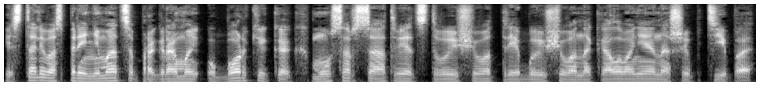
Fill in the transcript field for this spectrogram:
и стали восприниматься программой уборки как мусор соответствующего требующего накалывания на шип типа.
